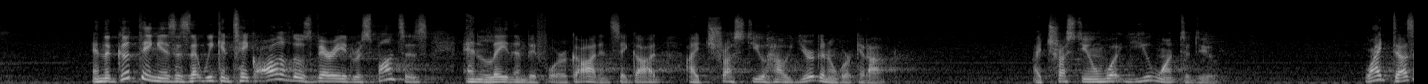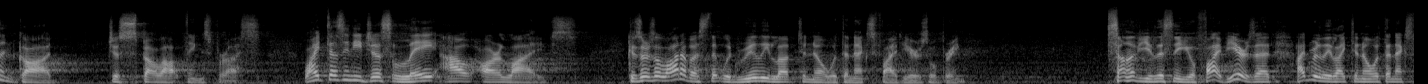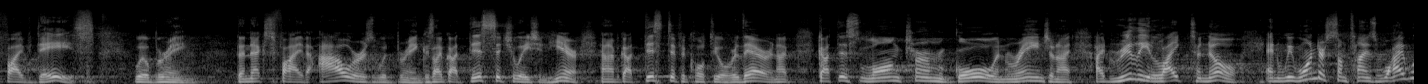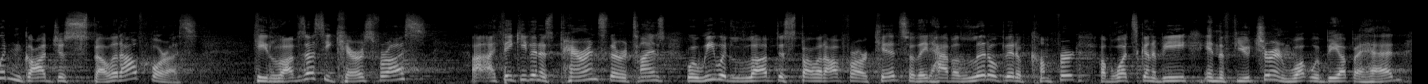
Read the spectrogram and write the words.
And the good thing is, is that we can take all of those varied responses and lay them before God and say, God, I trust you how you're going to work it out. I trust you in what you want to do. Why doesn't God just spell out things for us? Why doesn't He just lay out our lives? Because there's a lot of us that would really love to know what the next five years will bring. Some of you listening, you go, five years? I'd really like to know what the next five days will bring the next five hours would bring because I've got this situation here and I've got this difficulty over there and I've got this long term goal and range and I, I'd really like to know. And we wonder sometimes why wouldn't God just spell it out for us? He loves us, He cares for us. I think even as parents, there are times where we would love to spell it out for our kids so they'd have a little bit of comfort of what's going to be in the future and what would be up ahead.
